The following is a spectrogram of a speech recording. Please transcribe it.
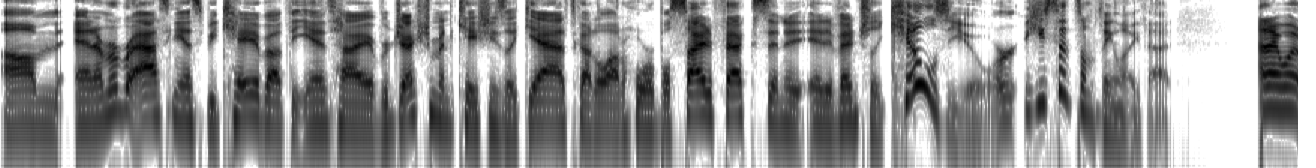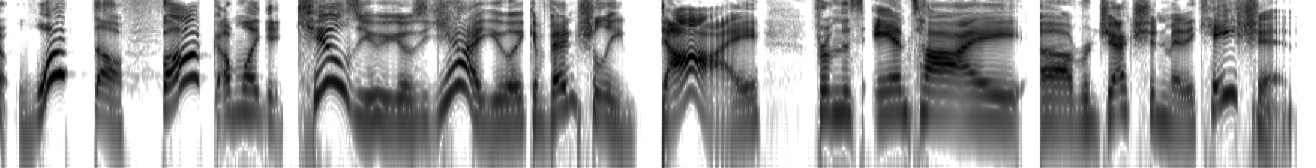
Um, and I remember asking SBK about the anti rejection medication. He's like, yeah, it's got a lot of horrible side effects and it, it eventually kills you. Or he said something like that. And I went, what the fuck? I'm like, it kills you. He goes, yeah, you like eventually die from this anti uh, rejection medication.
